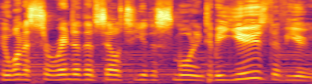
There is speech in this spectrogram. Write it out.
who want to surrender themselves to you this morning, to be used of you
